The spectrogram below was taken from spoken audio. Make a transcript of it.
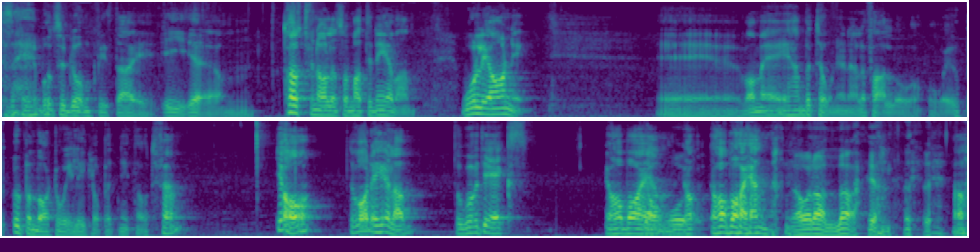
Säger Bosse Blomqvist där i, i um, tröstfinalen som Martiné vann. Wally Arne eh, var med i Hamiltonien i alla fall och, och upp, uppenbart då i Elitloppet 1985. Ja, det var det hela. Då går vi till X. Jag har bara en. Ja, jag, jag, har bara en. Jag har alla en. ja.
